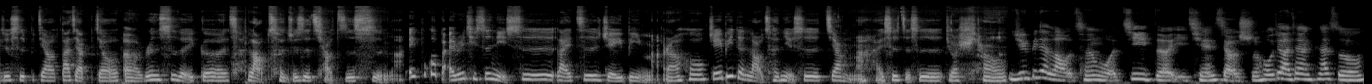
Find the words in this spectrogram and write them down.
就是比较大家比较呃认识的一个老城，就是乔治市嘛。哎，不过白瑞其实你是来自 JB 嘛，然后 JB 的老城也是这样吗？还是只是 Josh Town？JB 的老城，我记得以前小时候就好像那时候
